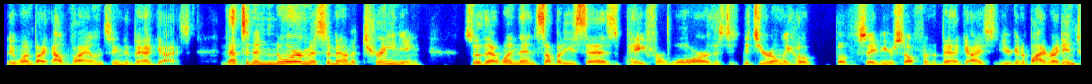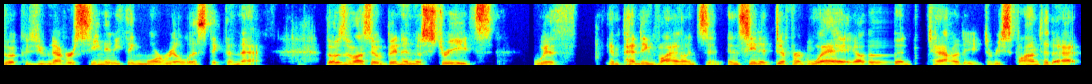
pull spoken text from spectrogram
They won by out violencing the bad guys. That's an mm. enormous amount of training. So that when then somebody says pay for war, this it's your only hope of saving yourself from the bad guys, you're going to buy right into it because you've never seen anything more realistic than that. Those of us who have been in the streets with impending violence and, and seen a different way other than brutality to respond to that,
